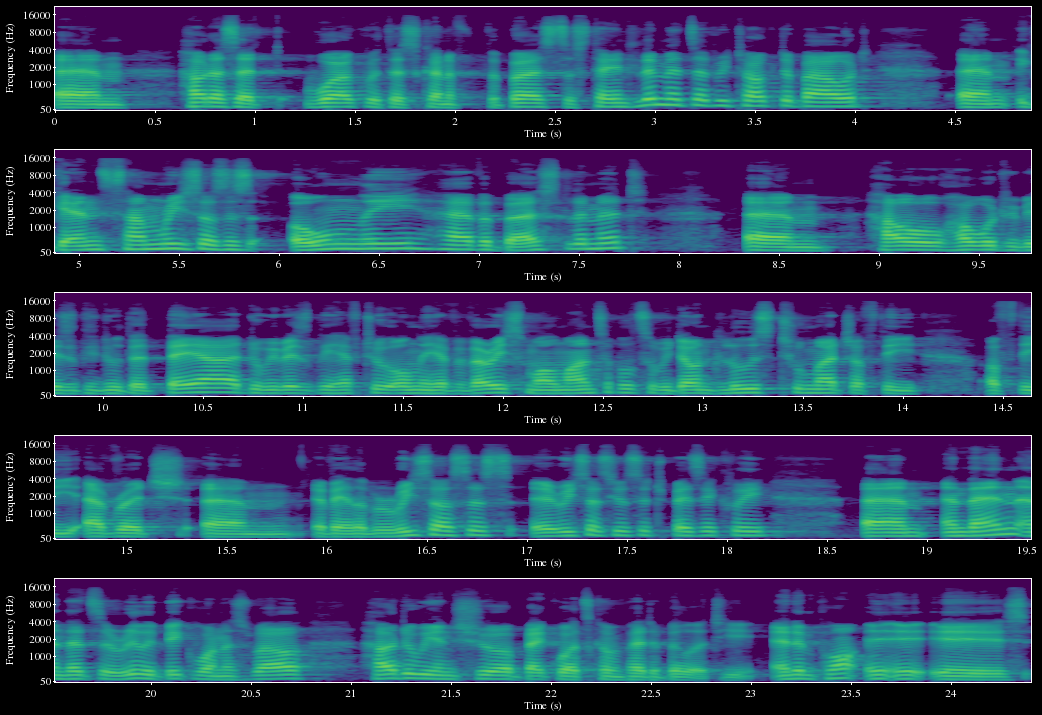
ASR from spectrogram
Um, how does that work with this kind of the burst sustained limits that we talked about? Um, again, some resources only have a burst limit. Um, how, how would we basically do that there? Do we basically have to only have a very small multiple so we don't lose too much of the, of the average um, available resources, uh, resource usage basically? Um, and then, and that's a really big one as well, how do we ensure backwards compatibility? And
